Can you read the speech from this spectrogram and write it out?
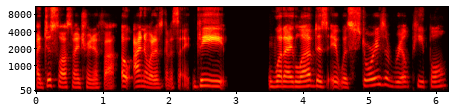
I just lost my train of thought. Oh, I know what I was going to say. The what I loved is it was stories of real people,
